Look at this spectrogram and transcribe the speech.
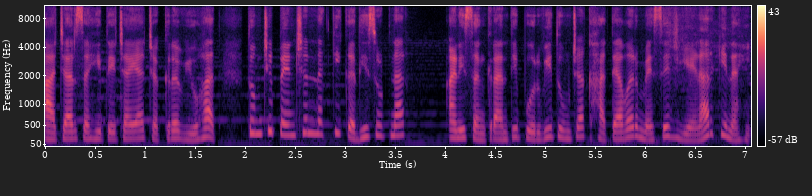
आचारसंहितेच्या या चक्रव्यूहात तुमची पेन्शन नक्की कधी सुटणार? आणि संक्रांतीपूर्वी तुमच्या खात्यावर मेसेज येणार की नाही?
